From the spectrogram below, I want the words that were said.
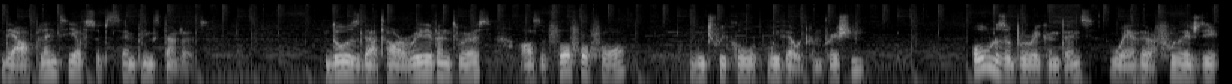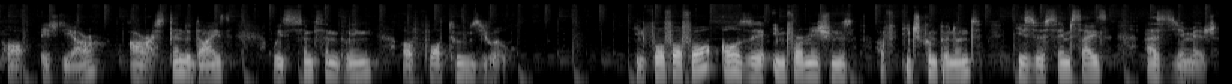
There are plenty of subsampling standards. Those that are relevant to us are the 444, which we call without compression. All the Blu-ray contents, whether Full HD or HDR, are standardized with subsampling of 420. In 444, all the information of each component is the same size as the image.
